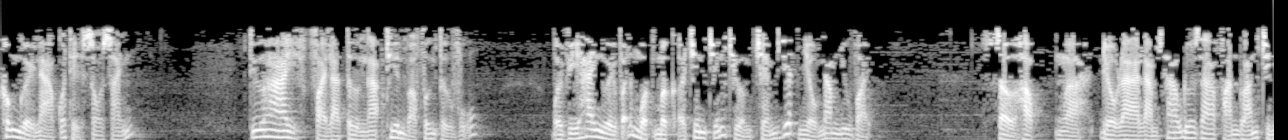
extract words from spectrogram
không người nào có thể so sánh. Thứ hai phải là từ Ngạo Thiên và Phương Tử Vũ, bởi vì hai người vẫn một mực ở trên chiến trường chém giết nhiều năm như vậy. Sở học mà đều là làm sao đưa ra phán đoán chính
